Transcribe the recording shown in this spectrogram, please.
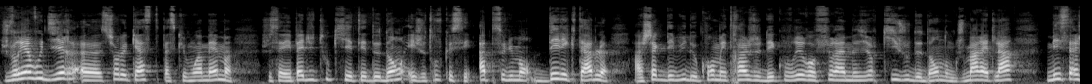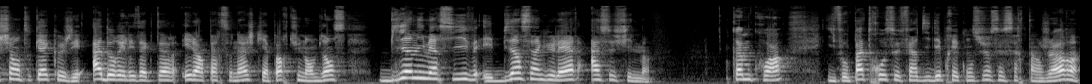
Je veux rien vous dire euh, sur le cast parce que moi-même, je savais pas du tout qui était dedans et je trouve que c'est absolument délectable à chaque début de court métrage de découvrir au fur et à mesure qui joue dedans. Donc je m'arrête là, mais sachez en tout cas que j'ai adoré les acteurs et leurs personnages qui apportent une ambiance bien immersive et bien singulière à ce film. Comme quoi, il faut pas trop se faire d'idées préconçues sur certains genres.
